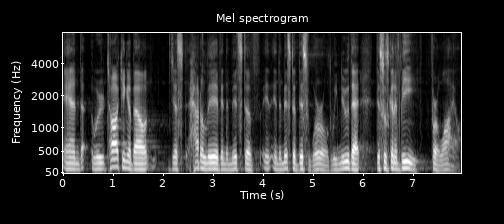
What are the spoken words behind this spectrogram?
And we were talking about just how to live in the midst of, in, in the midst of this world. We knew that this was going to be for a while.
